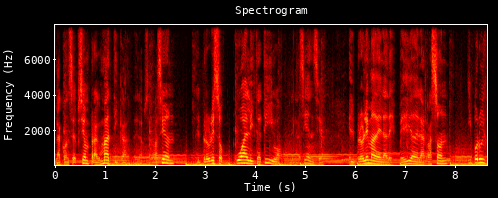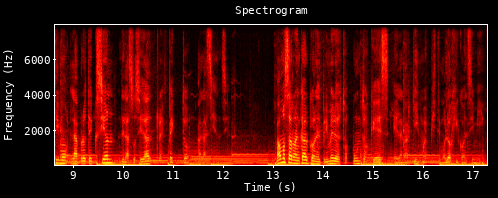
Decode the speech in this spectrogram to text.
la concepción pragmática de la observación, el progreso cualitativo de la ciencia, el problema de la despedida de la razón y por último la protección de la sociedad respecto a la ciencia. Vamos a arrancar con el primero de estos puntos que es el anarquismo epistemológico en sí mismo.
